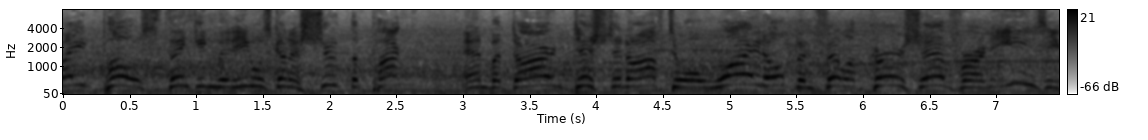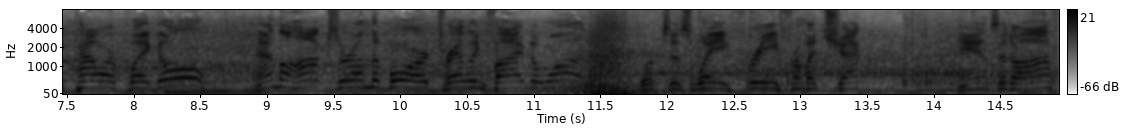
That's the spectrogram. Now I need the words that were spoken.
right post, thinking that he was going to shoot the puck. And Bedard dished it off to a wide open Philip Kurashev for an easy power play goal. And the Hawks are on the board, trailing 5 to 1. Works his way free from a check. Hands it off.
